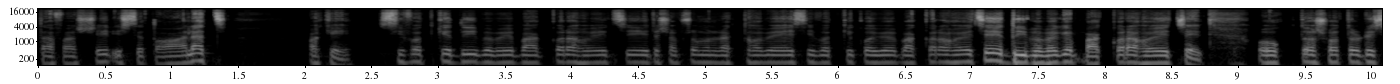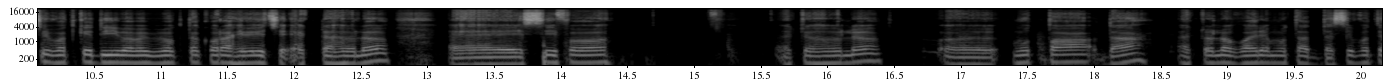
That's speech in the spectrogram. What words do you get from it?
তাফাসির ইস্তেতালাত। ওকে সিফতকে দুই ভাবে ভাগ করা হয়েছে, এটা সবসময় মনে রাখতে হবে, সিফতকে কয়ভাবে ভাগ করা হয়েছে? দুই ভাবে ভাগ করা হয়েছে। উক্ত সতেরোটি সিফতকে দুই ভাবে বিভক্ত করা হয়েছে। একটা হলো সিফ একটা হলো মুতাদা একটা হলো গয়রে মুতাদ্দা সিফতে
